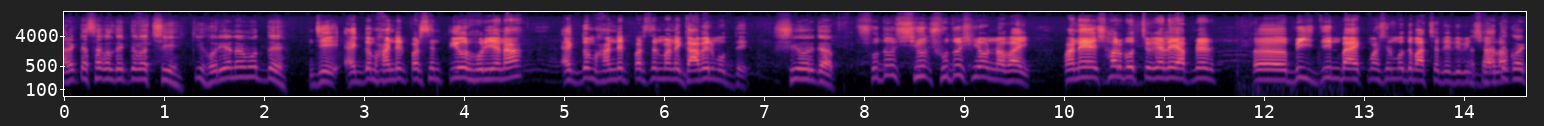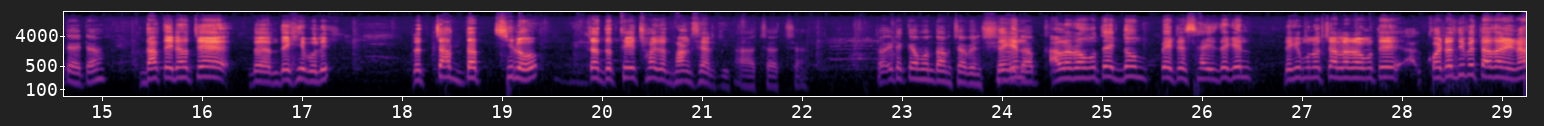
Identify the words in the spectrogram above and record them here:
আরেকটা ছাগল দেখতে পাচ্ছি কি হরিয়ানার মধ্যে? জি একদম হান্ড্রেড পার্সেন্ট পিওর হরিয়ানা একদম হান্ড্রেড পার্সেন্ট মানে গাবের মধ্যে। শিওর গাব। শুধু শুধু শিওর না ভাই মানে সর্বোচ্চ গেলে আপনার বিশ দিন বা এক মাসের মধ্যে বাচ্চা দিয়ে দিবেন কয়টা এটা? দাঁত এটা হচ্ছে দেখে বলি। চার দাঁত ছিল চার দাঁত থেকে ছয় দাঁত ভাঙছে আর কি। আচ্ছা আচ্ছা। তো এটা কেমন দাম চাবেন? দেখেন আল্লাহ রহমতে একদম পেটের সাইজ দেখেন দেখে মনে হচ্ছে আল্লাহ রহমতে কয়টা দিবে তা জানি না।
